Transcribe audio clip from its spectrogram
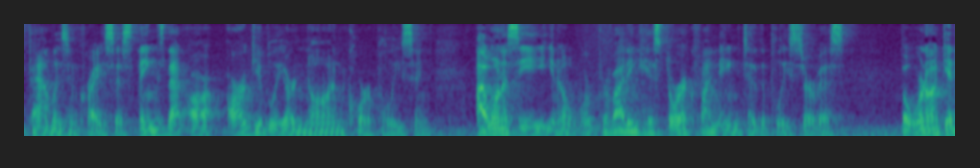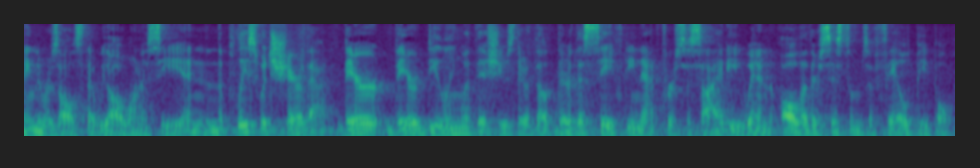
families in crisis things that are arguably are non-core policing. I want to see you know we're providing historic funding to the police service but we're not getting the results that we all want to see. And, and the police would share that. They're they're dealing with issues. They're the, they're the safety net for society when all other systems have failed people.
